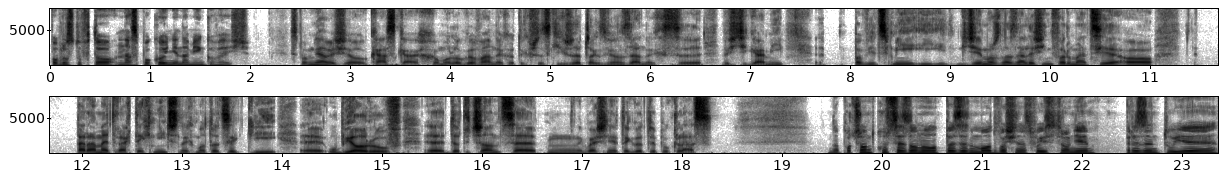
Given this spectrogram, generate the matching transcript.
po prostu w to na spokojnie, na miękko wejść. Wspomniałeś o kaskach homologowanych, o tych wszystkich rzeczach związanych z e, wyścigami. E, Powiedz mi, gdzie można znaleźć informacje o parametrach technicznych motocykli, e, ubiorów e, dotyczące mm, właśnie tego typu klas? Na początku sezonu PZ Mod właśnie na swojej stronie prezentuje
